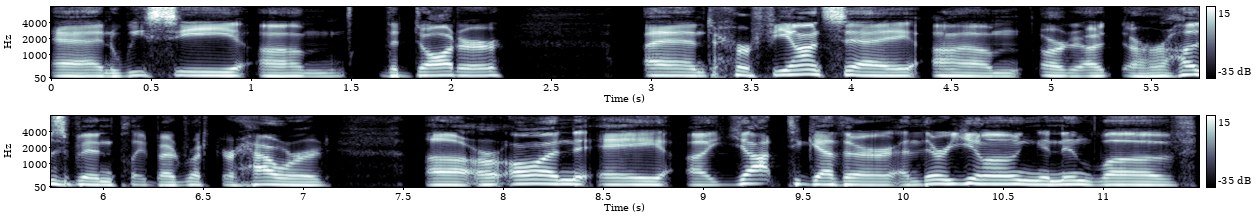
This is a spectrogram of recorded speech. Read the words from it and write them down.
And we see um, the daughter and her fiance um, or, or her husband, played by Rutger Hauer, uh, are on a, a yacht together, and they're young and in love,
